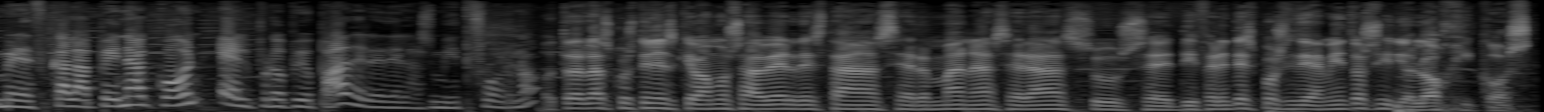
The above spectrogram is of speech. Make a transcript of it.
merezca la pena con el propio padre de las Mitford. ¿no? Otra de las cuestiones que vamos a ver de estas hermanas serán sus eh, diferentes posicionamientos ideológicos.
